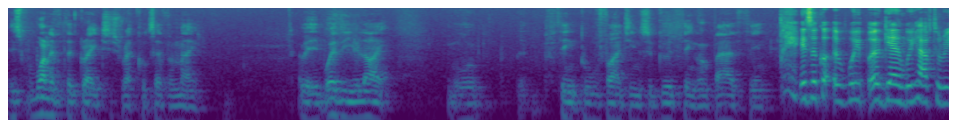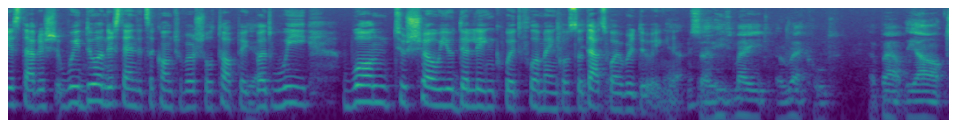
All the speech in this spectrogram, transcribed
it's one of the greatest records ever made. I mean, whether you like or think bullfighting is a good thing or a bad thing, It's a we again we have to reestablish. We do understand it's a controversial topic, Yeah. but we want to show you the link with flamenco, so that's why we're doing it. yeah. So he's made a record about the art,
